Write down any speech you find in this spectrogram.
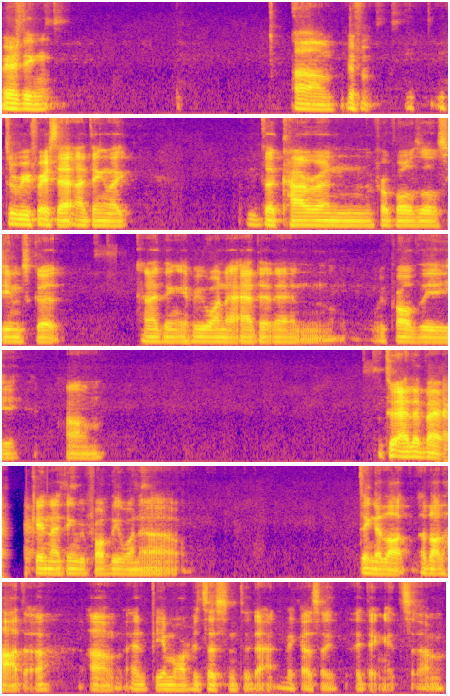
Think um if to rephrase that, I think like the current proposal seems good. And I think if we want to add it in, we probably um to add it back in, I think we probably want to think a lot a lot harder um and be more resistant to that because I, I think it's um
